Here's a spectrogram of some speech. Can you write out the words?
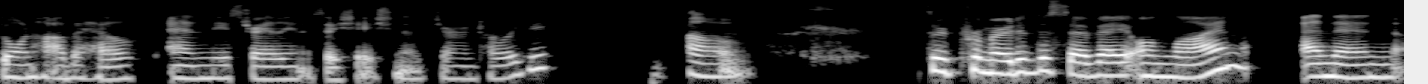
Thorne Harbour Health, and the Australian Association of Gerontology. Um, so promoted the survey online and then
